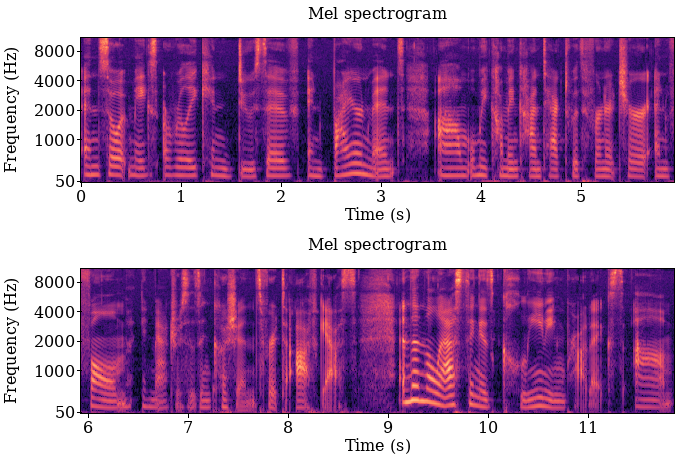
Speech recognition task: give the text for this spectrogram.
and so it makes a really conducive environment um, when we come in contact with furniture and foam in mattresses and cushions for it to off gas. And then the last thing is cleaning products. Um,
